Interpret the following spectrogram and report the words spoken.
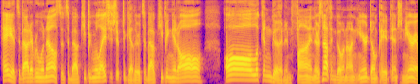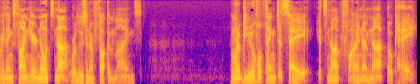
hey, it's about everyone else. It's about keeping relationship together. It's about keeping it all, all looking good and fine. There's nothing going on here. Don't pay attention here. Everything's fine here. No, it's not. We're losing our fucking minds. And what a beautiful thing to say, it's not fine. I'm not okay.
